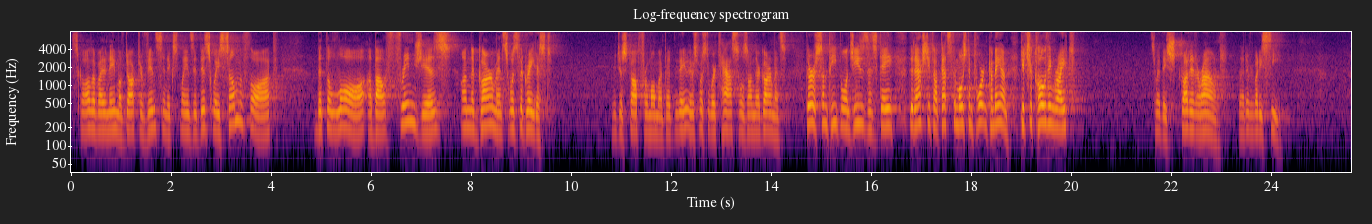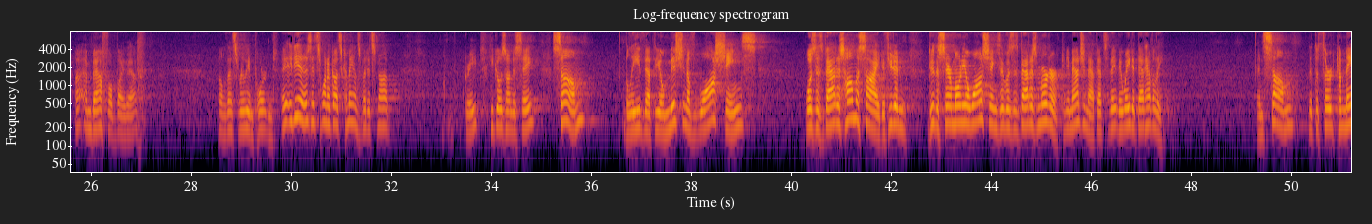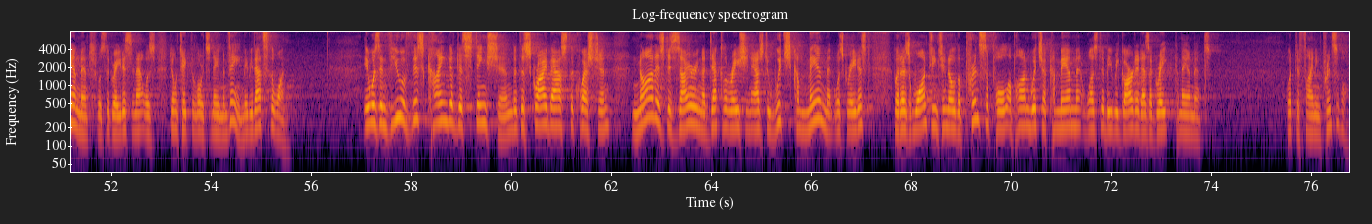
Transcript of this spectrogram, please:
Scholar by the name of Dr. Vincent explains it this way Some thought that the law about fringes on the garments was the greatest. Let me just stop for a moment, but they, they were supposed to wear tassels on their garments. There are some people in Jesus' day that actually thought that's the most important command get your clothing right. That's why they strutted around, let everybody see. I'm baffled by that. Oh, that's really important. It is, it's one of God's commands, but it's not great. He goes on to say, some believe that the omission of washings was as bad as homicide. If you didn't do the ceremonial washings, it was as bad as murder. Can you imagine that? That's, they, they weighed it that heavily. And some that the third commandment was the greatest, and that was don't take the Lord's name in vain. Maybe that's the one. It was in view of this kind of distinction that the scribe asked the question, not as desiring a declaration as to which commandment was greatest, but as wanting to know the principle upon which a commandment was to be regarded as a great commandment. What defining principle?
